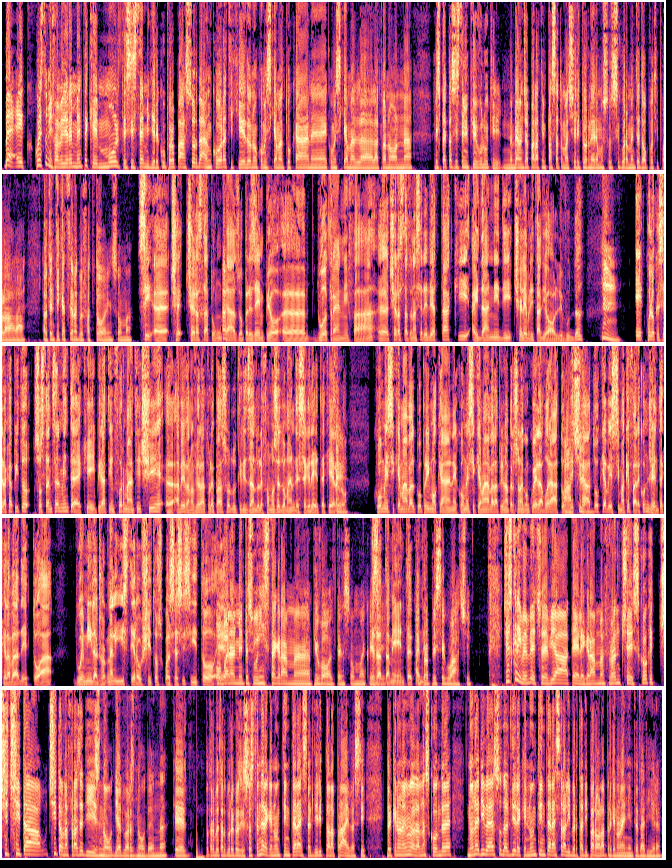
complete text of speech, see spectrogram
Beh, questo mi fa venire in mente che molti sistemi di recupero password ancora ti chiedono come si chiama il tuo cane, come si chiama la, la tua nonna, rispetto a sistemi più evoluti. Ne abbiamo già parlato in passato, ma ci ritorneremo su- sicuramente dopo, tipo la- la- l'autenticazione a due fattori, insomma. Sì, eh, c'era stato un caso, per esempio, eh, due o tre anni fa, eh, c'era stata una serie di attacchi ai danni di celebrità di Hollywood. Hmm. E quello che si era capito sostanzialmente è che i pirati informatici eh, avevano violato le password utilizzando le famose domande segrete, che erano come si chiamava il tuo primo cane, come si chiamava la prima persona con cui hai lavorato. Ah, Peccato accidenti. che avessimo a che fare con gente che l'aveva detto a 2000 giornalisti, era uscito su qualsiasi sito. O e- banalmente su Instagram eh, più volte, insomma. e quindi Esattamente. Ai propri seguaci. Ci scrive invece via Telegram Francesco che ci cita, cita una frase di, Snow, di Edward Snowden che potrebbe tradurre così: sostenere che non ti interessa il diritto alla privacy perché non hai nulla da nascondere non è diverso dal dire che non ti interessa la libertà di parola perché non hai niente da dire.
